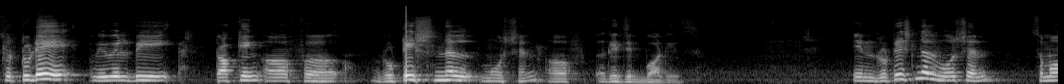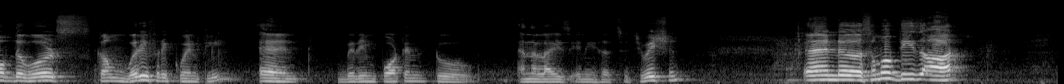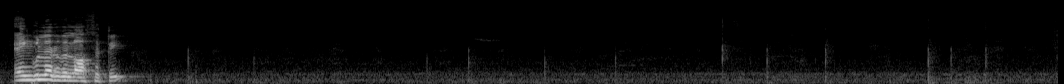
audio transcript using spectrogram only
So, today we will be talking of uh, rotational motion of rigid bodies. In rotational motion, some of the words come very frequently and very important to analyze any such situation. And uh, some of these are angular velocity,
